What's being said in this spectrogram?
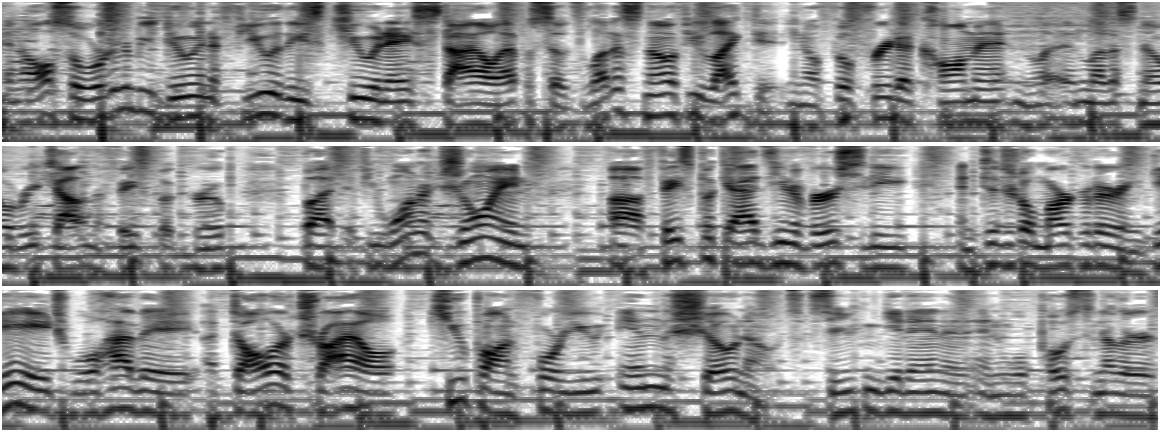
And also, we're going to be doing a few of these Q&A style episodes. Let us know if you liked it. You know, feel free to comment and let, and let us know. Reach out in the Facebook group. But if you want to join uh, Facebook Ads University and Digital Marketer Engage, we'll have a, a dollar trial coupon for you in the show notes. So you can get in and, and we'll post another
